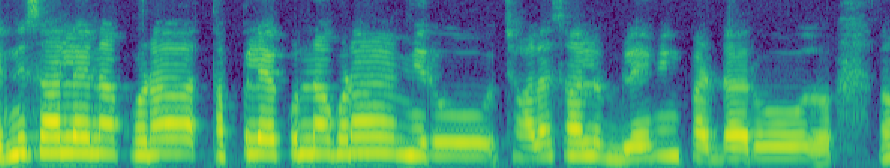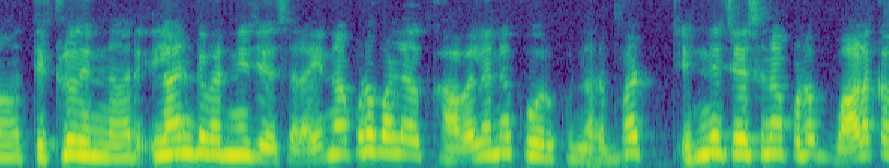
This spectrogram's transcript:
ఎన్నిసార్లు అయినా కూడా తప్పు లేకున్నా కూడా మీరు చాలాసార్లు బ్లేమింగ్ పడ్డారు. తిట్లు తిన్నారు. ఇలాంటివన్నీ చేశారు. అయినా కూడా వాళ్ళు కావాలనే కోరుకున్నారు. బట్ ఎన్ని చేసినా కూడా వాళ్ళకి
